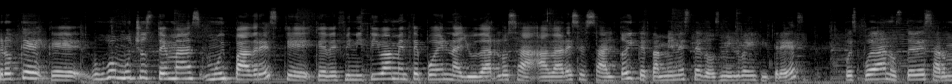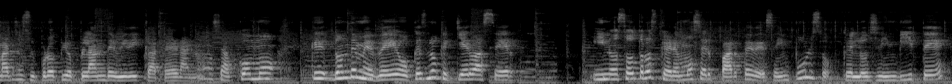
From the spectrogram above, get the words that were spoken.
creo que, hubo muchos temas muy padres que, definitivamente pueden ayudarlos a, dar ese salto y que también este 2023 pues puedan ustedes armarse su propio plan de vida y carrera, ¿no? O sea, cómo, dónde me veo, qué es lo que quiero hacer. Y nosotros queremos ser parte de ese impulso, que los invite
